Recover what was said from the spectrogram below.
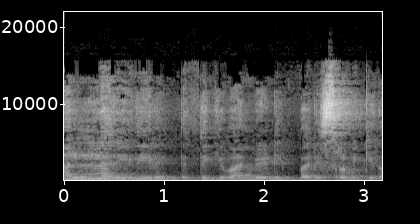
നല്ല രീതിയിൽ എത്തിക്കുവാൻ വേണ്ടി പരിശ്രമിക്കുക.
